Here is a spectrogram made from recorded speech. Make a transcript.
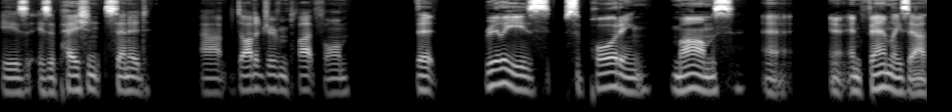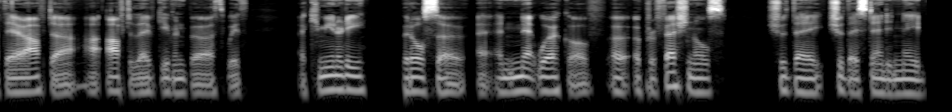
is, is a patient centered, uh, data driven platform that really is supporting moms uh, and families out there after uh, after they've given birth with a community, but also a, a network of, uh, of professionals should they should they stand in need.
